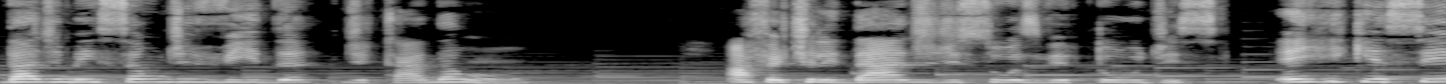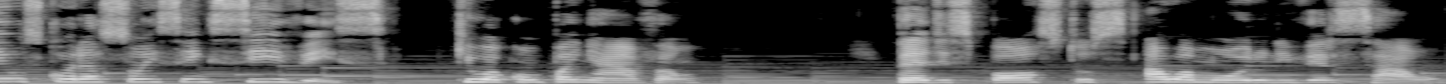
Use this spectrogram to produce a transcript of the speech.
da dimensão de vida de cada um. A fertilidade de suas virtudes enriqueceu os corações sensíveis que o acompanhavam, predispostos ao amor universal.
